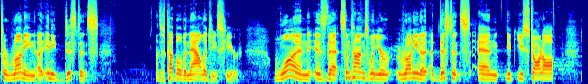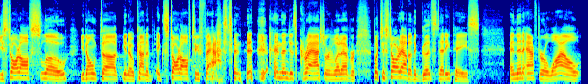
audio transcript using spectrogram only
to running uh, any distance, there's a couple of analogies here. One is that sometimes when you're running a, a distance and you, you start off you start off slow. You don't, uh, you know, kind of start off too fast and, and then just crash or whatever. But you start out at a good, steady pace. And then after a while,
